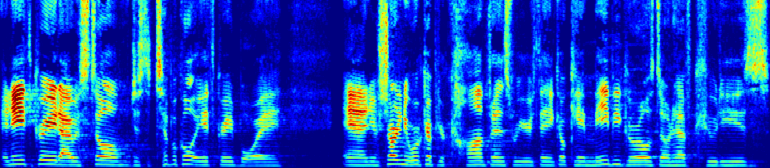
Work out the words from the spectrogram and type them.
in eighth grade, I was still just a typical eighth grade boy. And you're starting to work up your confidence where you think, okay, maybe girls don't have cooties,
